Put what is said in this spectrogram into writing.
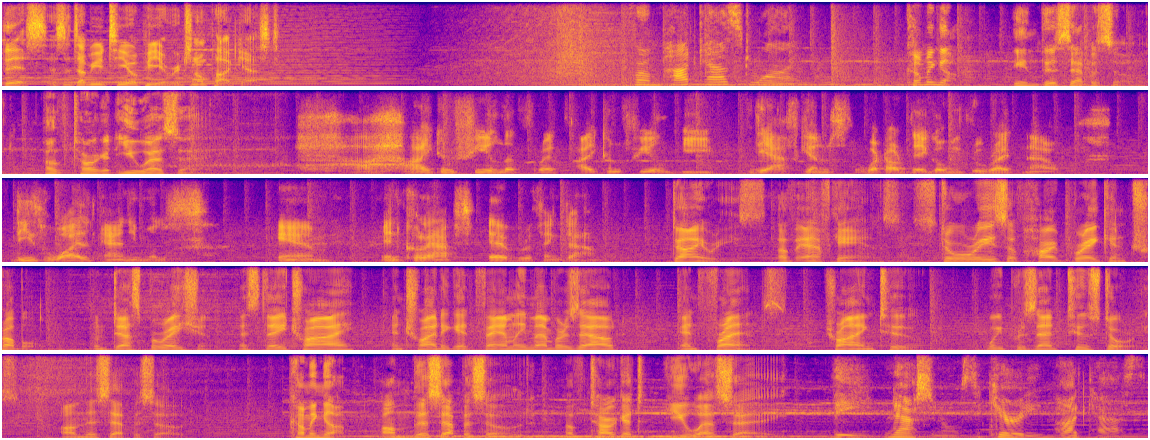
This is a WTOP original podcast. From Podcast One. Coming up in this episode of Target USA. Ah, I can feel the threat. I can feel the the Afghans. What are they going through right now? These wild animals came and collapse everything down. Diaries of Afghans, stories of heartbreak and trouble and desperation as they try and trying to get family members out and friends trying too. We present two stories on this episode. Coming up on this episode of Target USA, the National Security Podcast.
